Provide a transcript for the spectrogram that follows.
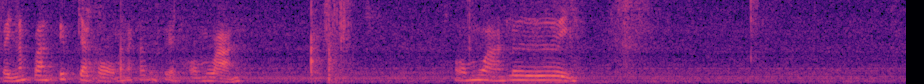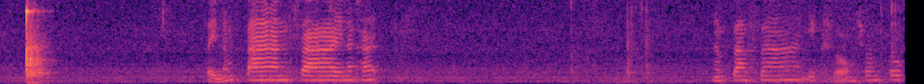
ใส่น้ำตาลปิ๊บจะหอมนะคะเพื่อนๆหอมหวาน หอมหวานเลยใส่น้ำตาลทรายนะคะ น้ำตาลทรายอีกสองช้อนโต๊ะ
